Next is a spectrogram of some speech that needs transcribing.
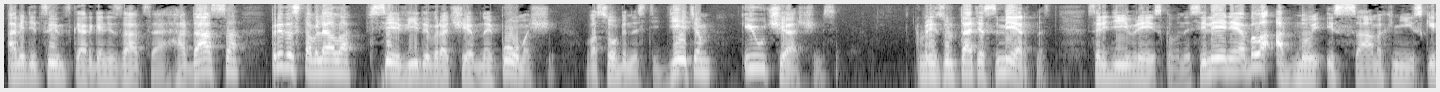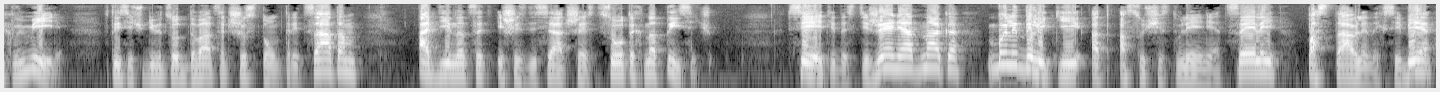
а медицинская организация Хадасса предоставляла все виды врачебной помощи, в особенности детям и учащимся. В результате смертность среди еврейского населения была одной из самых низких в мире. В 1926-30 11,66 на тысячу. Все эти достижения, однако, были далеки от осуществления целей, поставленных себе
